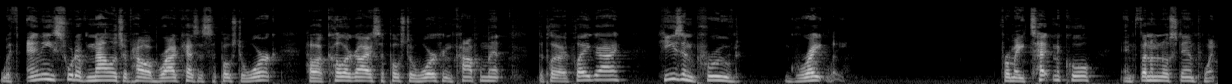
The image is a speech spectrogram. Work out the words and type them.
with any sort of knowledge of how a broadcast is supposed to work, how a color guy is supposed to work and complement the play by play guy, he's improved greatly from a technical and fundamental standpoint.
